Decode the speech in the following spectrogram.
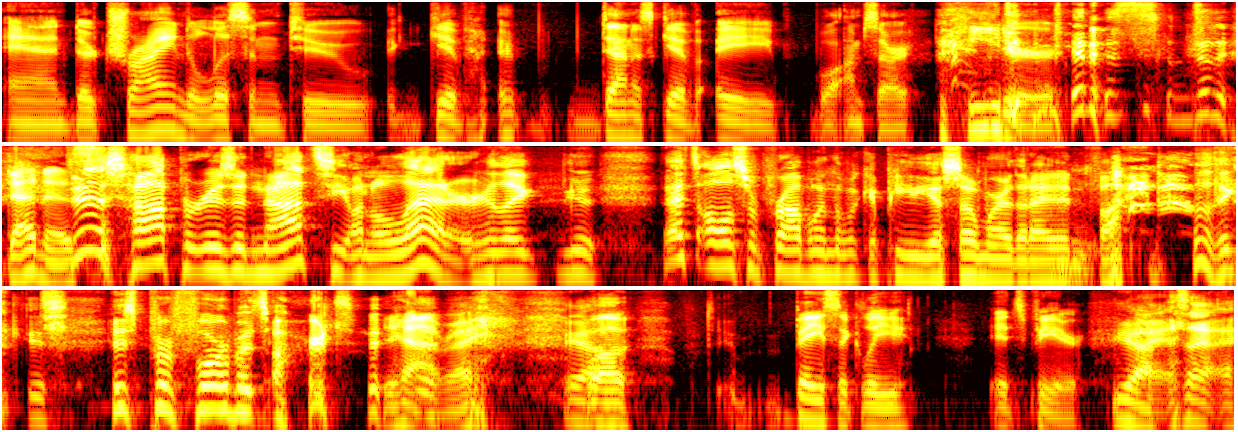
and they're trying to listen to give Dennis give a well, I'm sorry, Peter. Dennis, Dennis, Dennis. Dennis Hopper is a Nazi on a ladder. Like that's also probably in the Wikipedia somewhere that I didn't find. like his performance art. yeah, right. Yeah. Well, basically, it's Peter. Yeah. Right, so,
